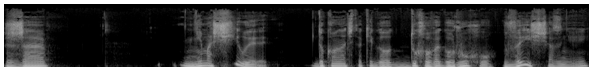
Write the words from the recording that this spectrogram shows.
że nie ma siły dokonać takiego duchowego ruchu, wyjścia z niej,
